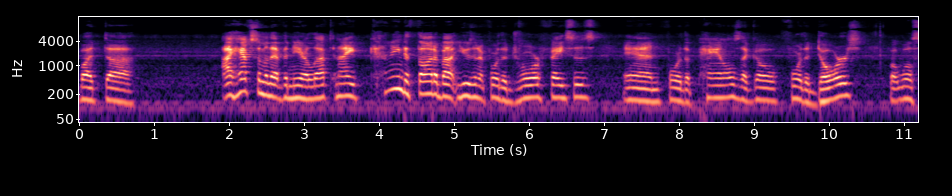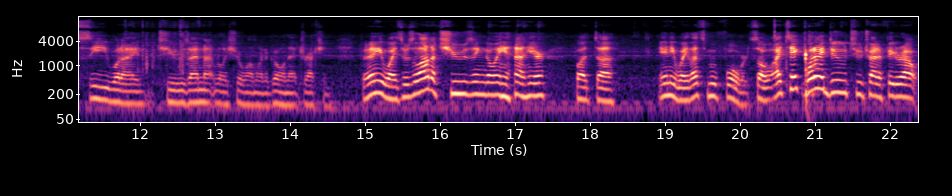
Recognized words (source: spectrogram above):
But uh, I have some of that veneer left, and I kind of thought about using it for the drawer faces and for the panels that go for the doors. But we'll see what I choose. I'm not really sure where I'm going to go in that direction. But anyways, there's a lot of choosing going on here. But uh, anyway, let's move forward. So I take what I do to try to figure out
